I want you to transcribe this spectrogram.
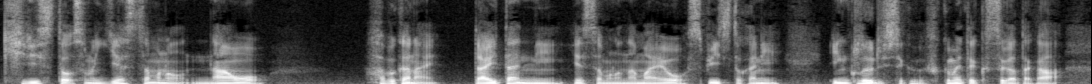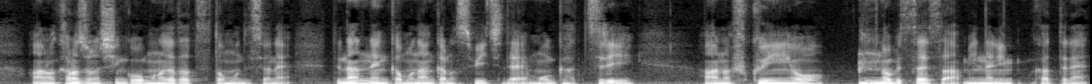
キリスト、そのイエス様の名を省かない。大胆にイエス様の名前をスピーチとかにインクルードしていく、含めていく姿が、あの、彼女の信仰を物語ってたと思うんですよね。で、何年かも何かのスピーチでもうがっつり、あの、福音を 述べ伝えてた。みんなに向かってね。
